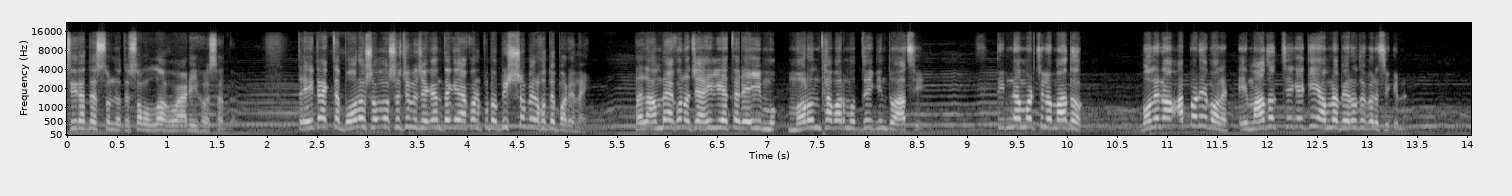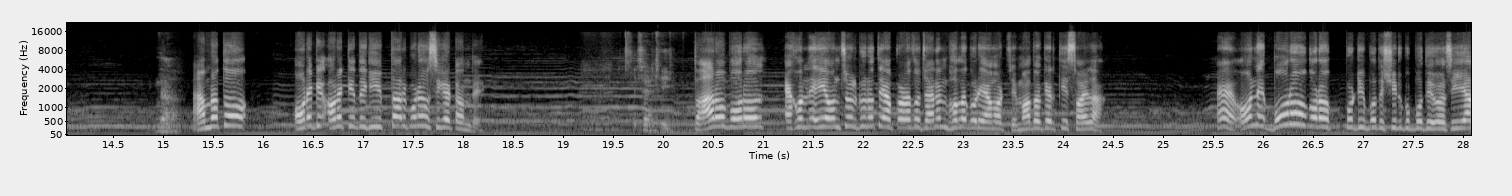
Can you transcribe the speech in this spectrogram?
সিরাতের সুন্নতে সাল্লাহ আলী হোসাল্লাম তো এটা একটা বড় সমস্যা ছিল যেখান থেকে এখন পুরো বিশ্ব বের হতে পারে নাই। তাহলে আমরা এখনও জাহিলিয়াতের এই মরণ থাবার মধ্যেই কিন্তু আছি। তিন নম্বর ছিল মাদক। বলেন আপনারাই বলেন এই মাদক থেকে কি আমরা বেরোতে পেরেছি কিনা? না। আমরা তো অনেকে অনেকে দেখি ইফতার করেও সিগারেট টান দেয়। আচ্ছা ঠিক তো আরও বড় এখন এই অঞ্চলগুলোতে আপনারা তো জানেন ভালো করে আমার চেয়ে মাদকের কি সয়লা হ্যাঁ অনেক বড় বড় কোটিপতি শিল্পপতি হয়েছে ইয়া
